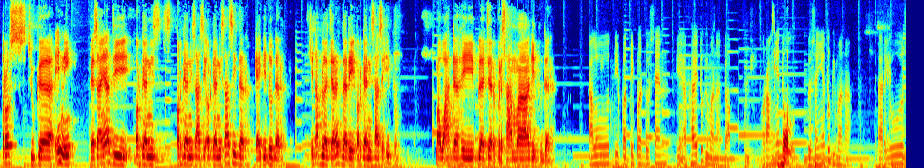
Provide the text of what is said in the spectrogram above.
Terus juga ini biasanya di organis organisasi-organisasi dar kayak gitu dar. Kita belajarnya dari organisasi itu. Mewadahi belajar bersama gitu dar. Kalau tipe-tipe dosen di FH itu gimana, Cok? Orangnya tuh dosennya tuh gimana? Serius,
